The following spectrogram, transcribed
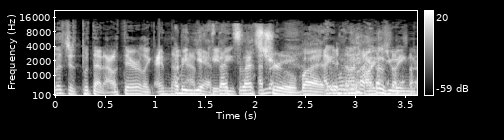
let's just put that out there. Like I'm not. I mean, yes, that's that's I'm not- true. but I'm not arguing.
